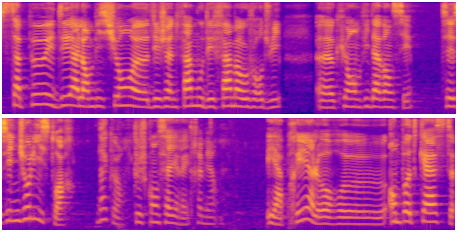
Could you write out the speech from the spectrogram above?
ça peut aider à l'ambition euh, des jeunes femmes ou des femmes à aujourd'hui euh, qui ont envie d'avancer. C'est une jolie histoire. D'accord. Que je conseillerais. Très bien. Et après, alors, en podcast,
